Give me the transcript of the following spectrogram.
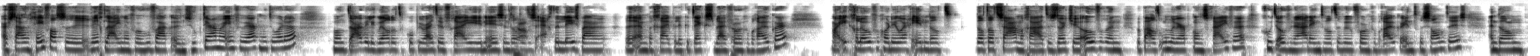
er staan geen vaste richtlijnen voor hoe vaak een zoekterm erin verwerkt moet worden. Want daar wil ik wel dat de copywriter vrij in is en dat Ja. het dus echt een leesbare en begrijpelijke tekst blijft Ja. voor een gebruiker. Maar ik geloof er gewoon heel erg in dat dat, dat samengaat. Dus dat je over een bepaald onderwerp kan schrijven, goed over nadenkt wat er voor een gebruiker interessant is. En dan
